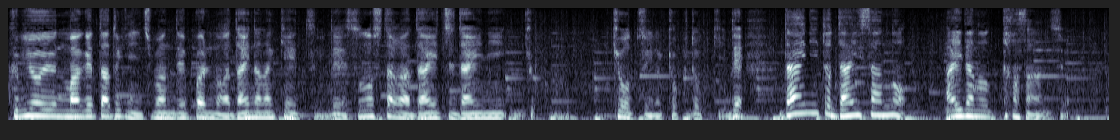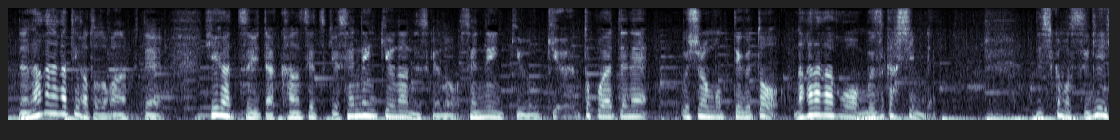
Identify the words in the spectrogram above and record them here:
首を曲げた時に一番出っ張るのは第7頸椎でその下が第1第2胸椎の極突起。で第2と第3の間の高さなんですよ。でなかなか手が届かなくて火がついた関節球千年球なんですけど千年球をギューッとこうやってね後ろ持っていくとなかなかこう難しいみたいな。でしかもすげえ冷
